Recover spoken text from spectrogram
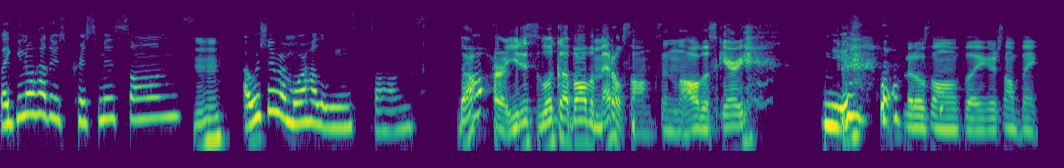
Like you know how there's Christmas songs. Mm-hmm. I wish there were more Halloween songs. There are. You just look up all the metal songs and all the scary. yeah metal songs like or something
